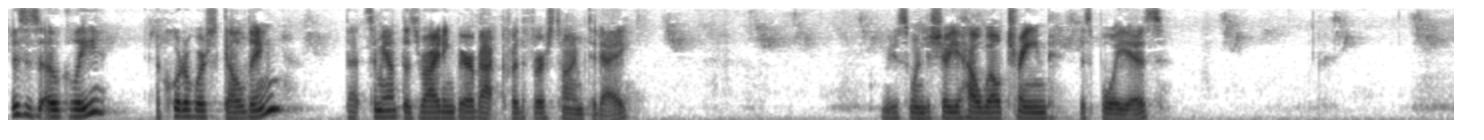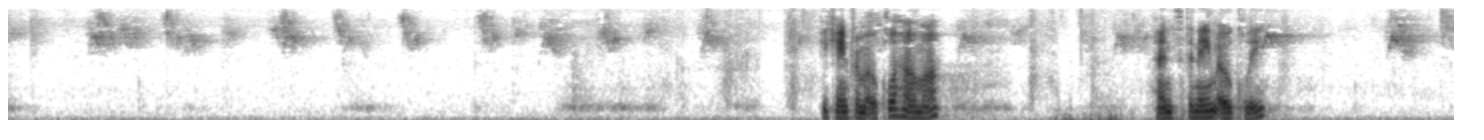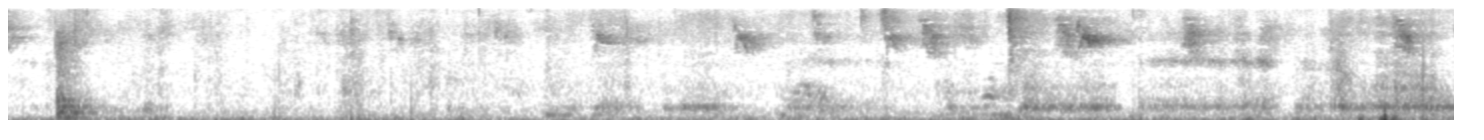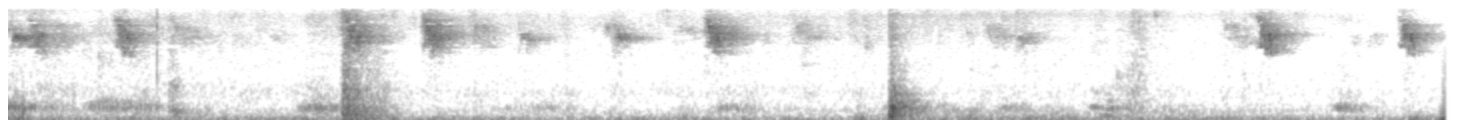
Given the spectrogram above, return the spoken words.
This is Oakley, a quarter horse gelding that Samantha's riding bareback for the first time today. We just wanted to show you how well trained this boy is. He came from Oklahoma, hence the name Oakley.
